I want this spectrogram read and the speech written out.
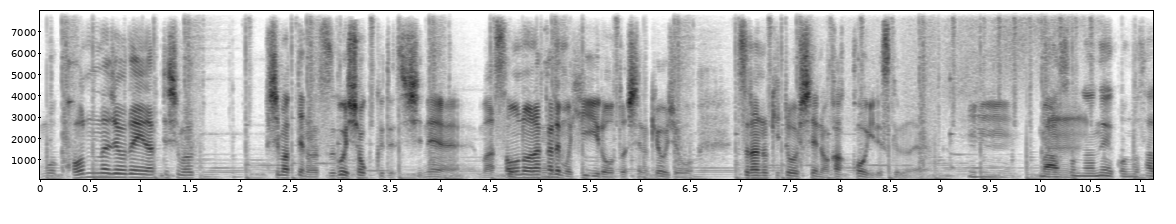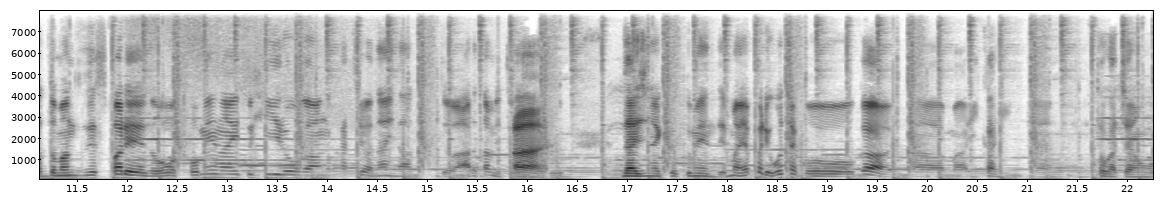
もうこんな状態になってしまう。しまってるのがすごいショックですしね。まあ、その中でもヒーローとしての教授を貫き通してるのはかっこいいですけどね。うん、まあ、うんそんなね、このサッドマンズ・デスパレードを止めないとヒーロー側の勝ちはないなって改めては思う大事な局面で、まあ、やっぱりお茶子が、あーまあ、いかに、うんトガちゃんを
